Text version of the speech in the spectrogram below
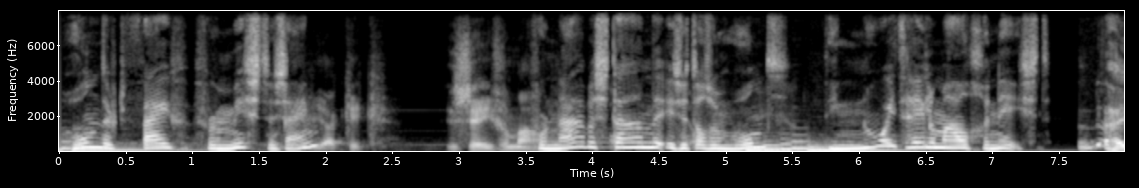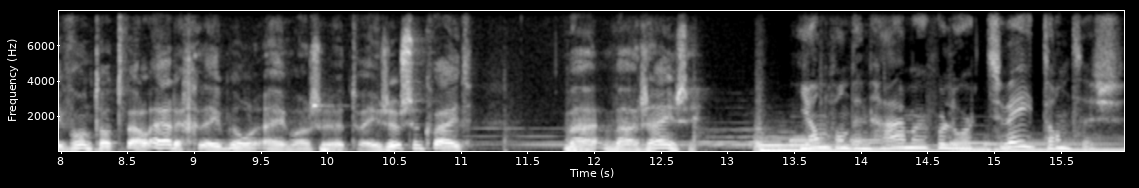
105 vermisten zijn? Ja, kik. Zeven maanden. Voor nabestaanden is het als een wond die nooit helemaal geneest. Hij vond dat wel erg. Hij was eh, twee zussen kwijt. Waar, waar zijn ze? Jan van den Hamer verloor twee tantes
